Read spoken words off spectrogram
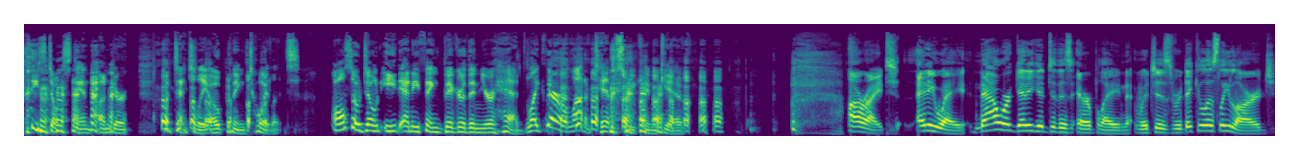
Please don't stand under potentially opening toilets. Also, don't eat anything bigger than your head. Like, there are a lot of tips we can give. All right. Anyway, now we're getting into this airplane, which is ridiculously large.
